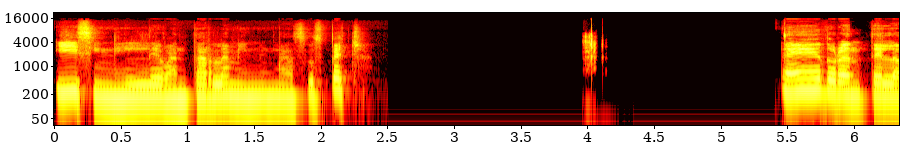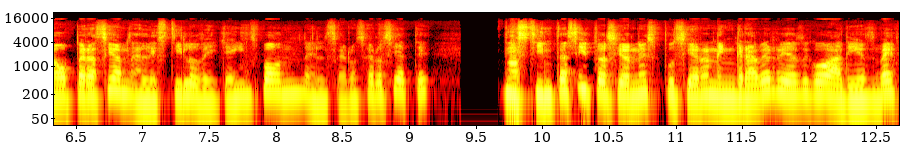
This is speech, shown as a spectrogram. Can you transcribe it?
y sin levantar la mínima sospecha. Eh, durante la operación, al estilo de James Bond, el 007, Ah. distintas situaciones pusieron en grave riesgo a 10B.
